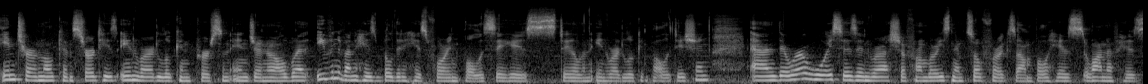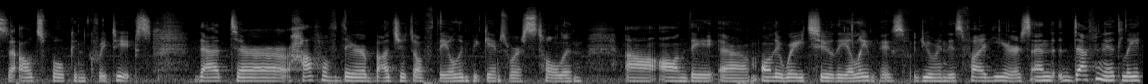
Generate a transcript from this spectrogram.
internal concern. He's inward-looking person in general. When, even when he's building his foreign policy, he's still an inward-looking politician. And there were voices in Russia from Boris Nemtsov, for example, his one of his outspoken critics, that uh, half of their budget of the Olympic Games were stolen uh, on the um, on the way to the Olympics during these five years. And definitely,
